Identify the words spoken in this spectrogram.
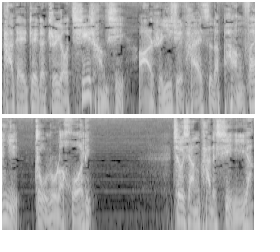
他给这个只有七场戏、二十一句台词的胖翻译注入了活力。就像他的戏一样，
